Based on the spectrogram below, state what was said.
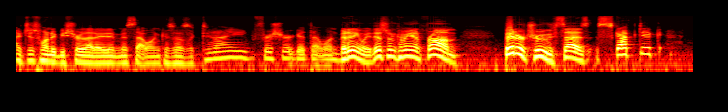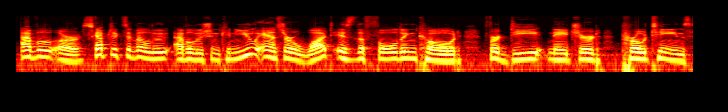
I just wanted to be sure that I didn't miss that one because I was like, did I for sure get that one? But anyway, this one coming in from Bitter Truth says skeptic. Or skeptics of evolu- evolution, can you answer what is the folding code for denatured proteins?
